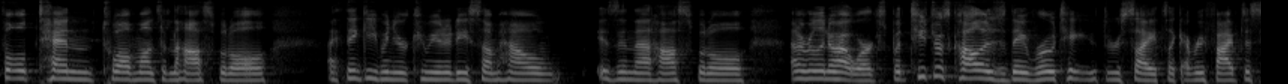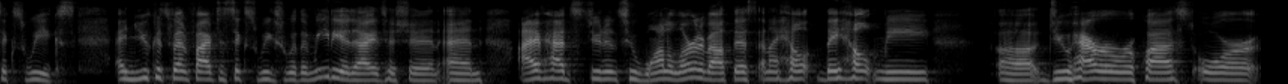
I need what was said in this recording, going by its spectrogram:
full 10, 12 months in the hospital. I think even your community somehow is in that hospital. I don't really know how it works, but Teachers College, they rotate you through sites like every five to six weeks. And you could spend five to six weeks with a media dietitian. And I've had students who want to learn about this, and I help they help me uh, do Haro request, or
